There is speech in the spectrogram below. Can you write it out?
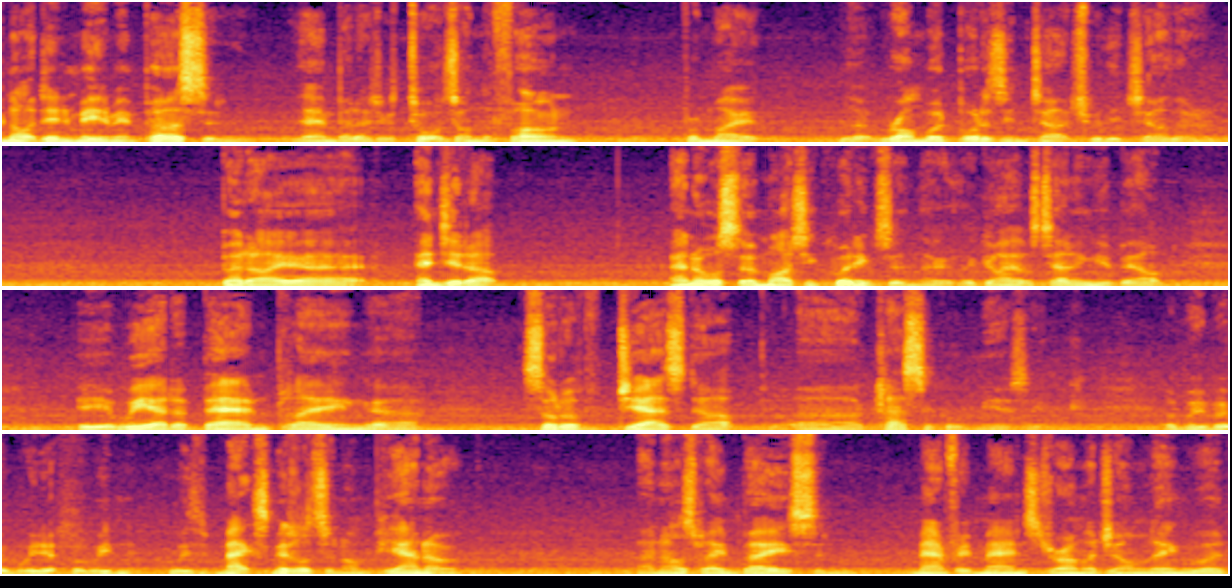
not didn't meet him in person then, but I just talked on the phone from my. That Ron Wood put us in touch with each other, but I uh, ended up, and also Martin Quittenton, the, the guy I was telling you about. eh, We had a band playing uh, sort of jazzed up uh, classical music, we, we, we, with Max Middleton on piano, and I was playing bass, and Manfred Mann's drummer, John Lingwood.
